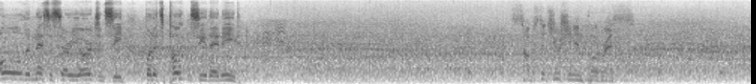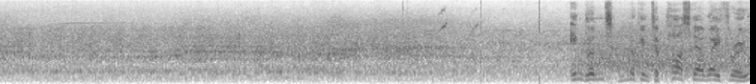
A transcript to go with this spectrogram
all the necessary urgency, but it's potency they need. substitution in progress. England looking to pass their way through.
